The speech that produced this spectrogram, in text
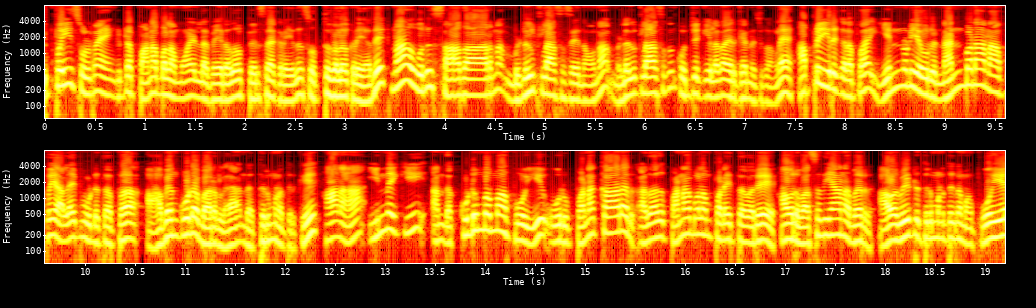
இப்பயும் சொல்றேன் என்கிட்ட பணபலமோ இல்லை வேற ஏதோ பெருசா கிடையாது சொத்துகளோ கிடையாது. நான் ஒரு சாதாரண மிடில் கிளாஸ் சேர்ந்தவன் தான். மிடில் கிளாஸுக்கும் கொஞ்சம் கீழே தான் இருக்கேன்னு வச்சுக்கோங்களேன். அப்படி இருக்கிறப்ப என்னுடைய ஒரு நண்பனா நான் போய் அழைப்பு விடுத்தப்ப அவன் கூட வரல அந்த திருமணத்திற்கு. ஆனா இன்னைக்கு அந்த குடும்பமா போய் ஒரு பணக்காரர் அதாவது பணபலம் படைத்தவர் அவர் வசதியானவர் அவர் வீட்டு திருமணத்துக்கு நம்ம போயே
